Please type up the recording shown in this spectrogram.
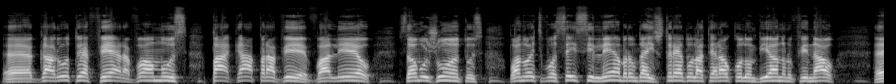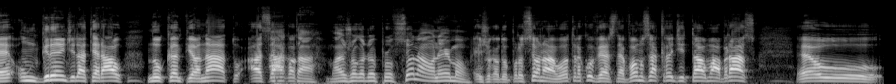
é, garoto é fera, vamos pagar para ver. Valeu, estamos juntos. Boa noite, vocês se lembram da estreia do lateral colombiano no final é, um grande lateral no campeonato. A zaga... Ah, tá. Mas jogador profissional, né, irmão? É jogador profissional, outra conversa, né? Vamos acreditar, um abraço. É o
